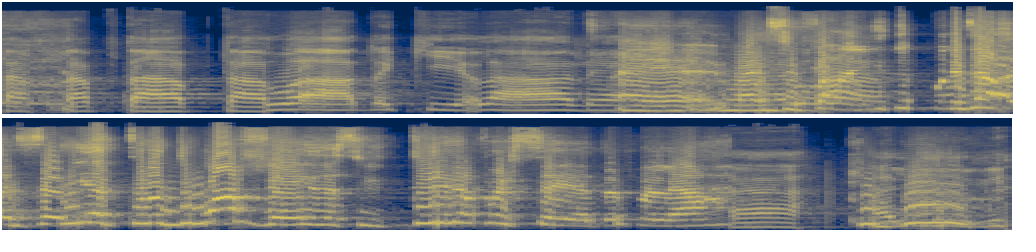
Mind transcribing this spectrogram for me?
tá, tá, tá, tá doado aqui, lá, né? É, mas eu falei, depois veio tudo de uma vez, assim, 30%. Eu falei, ah, ah que alívio.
